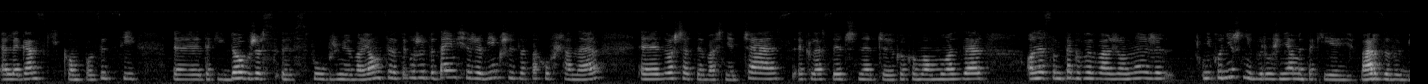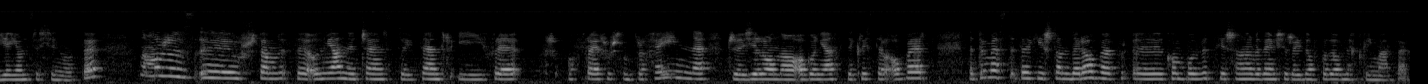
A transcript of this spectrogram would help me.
eleganckich kompozycji, takich dobrze współbrzmiewających, dlatego że wydaje mi się, że większość zapachów Chanel, zwłaszcza te właśnie Chance klasyczne czy Coco Mademoiselle, one są tak wyważone, że niekoniecznie wyróżniamy takie bardzo wybijające się nuty. No może z, y, już tam te odmiany często i tętr i fre, fresh już są trochę inne, czy zielono-ogoniasty Crystal Overt. Natomiast te takie sztandarowe y, kompozycje Chanel wydaje mi się, że idą w podobnych klimatach.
